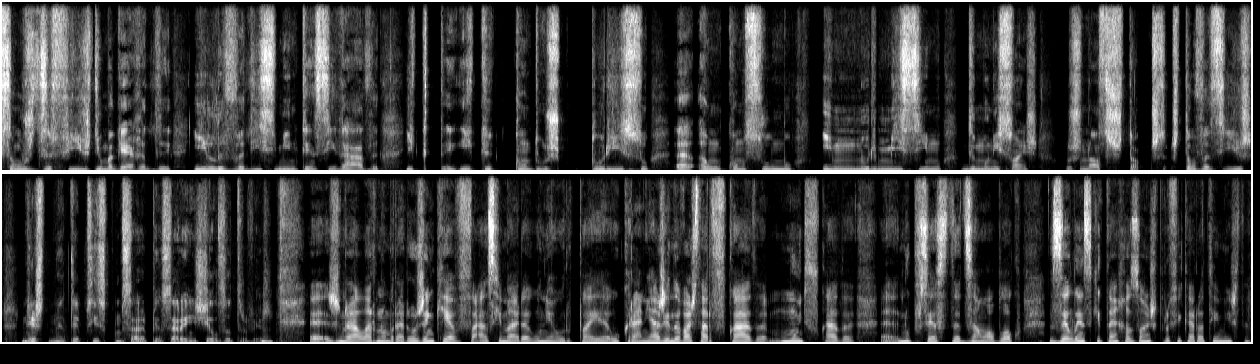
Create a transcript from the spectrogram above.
são os desafios de uma guerra de elevadíssima intensidade e que, e que conduz por isso a, a, um consumo enormíssimo de munições. Os nossos estoques estão vazios. Neste momento é preciso começar a pensar em enchê-los outra vez. Uh, General Arno hoje em Kiev, a Cimeira, União Europeia-Ucrânia, a agenda vai estar focada, muito focada, uh, no processo de adesão ao Bloco. Zelensky tem razões para ficar otimista?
